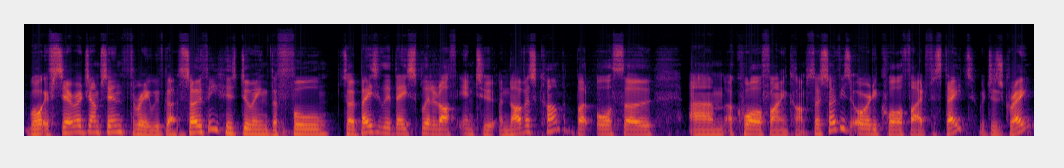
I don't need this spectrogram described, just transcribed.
well, if Sarah jumps in, three. We've got Sophie who's doing the full. So basically, they split it off into a novice comp, but also um, a qualifying comp. So Sophie's already qualified for state, which is great.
